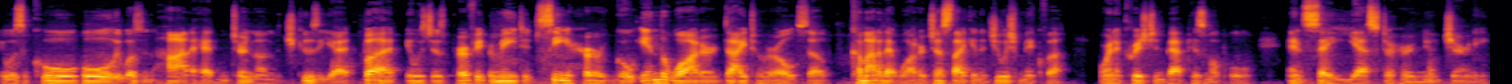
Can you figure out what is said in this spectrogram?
It was a cool pool. It wasn't hot. I hadn't turned on the jacuzzi yet, but it was just perfect for me to see her go in the water, die to her old self, come out of that water, just like in a Jewish mikveh or in a Christian baptismal pool, and say yes to her new journey.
